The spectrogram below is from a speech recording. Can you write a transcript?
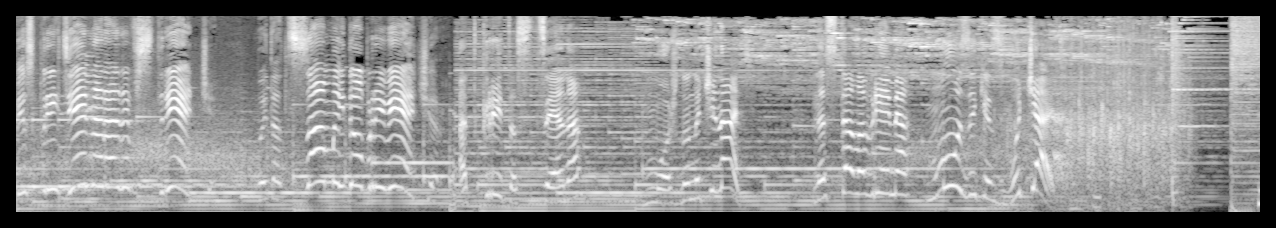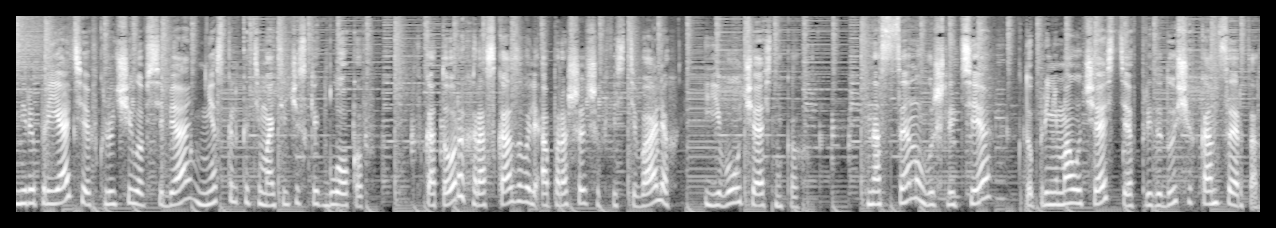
Беспредельно рады встрече! В этот самый добрый вечер! Открыта сцена, можно начинать! Настало время музыке звучать! Мероприятие включило в себя несколько тематических блоков, в которых рассказывали о прошедших фестивалях и его участниках. На сцену вышли те, кто принимал участие в предыдущих концертах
